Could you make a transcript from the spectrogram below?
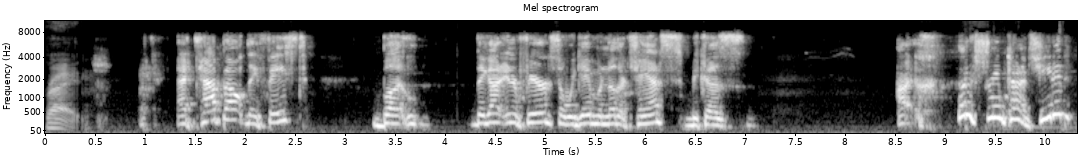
Right. At Tap Out, they faced, but they got interfered, so we gave them another chance because I, Hood Extreme kind of cheated.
